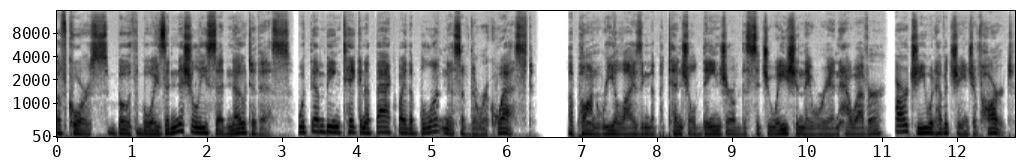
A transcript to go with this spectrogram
Of course, both boys initially said no to this, with them being taken aback by the bluntness of the request. Upon realizing the potential danger of the situation they were in, however, Archie would have a change of heart.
